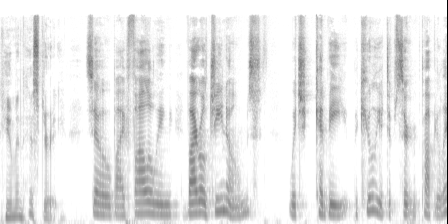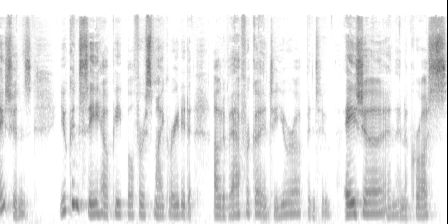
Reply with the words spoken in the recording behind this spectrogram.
human history. So, by following viral genomes, which can be peculiar to certain populations, you can see how people first migrated out of Africa into Europe, into Asia, and then across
